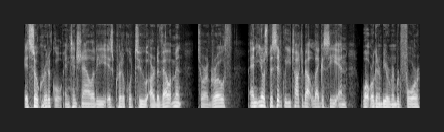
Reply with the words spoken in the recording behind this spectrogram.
it's so critical. Intentionality is critical to our development, to our growth. And, you know, specifically, you talked about legacy and what we're going to be remembered for.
